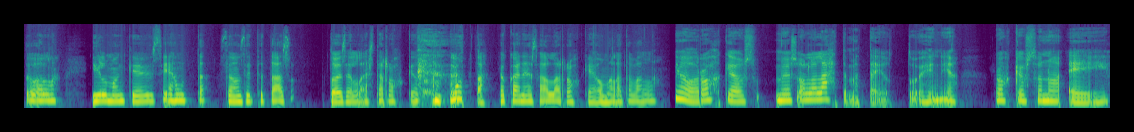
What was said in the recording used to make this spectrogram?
tuolla ilman köysiä, mutta se on sitten taas toisenlaista rohkeutta. mutta jokainen saa olla rohkea omalla tavalla. Joo, rohkeus myös olla lähtemättä juttuihin ja rohkeus sanoa ei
